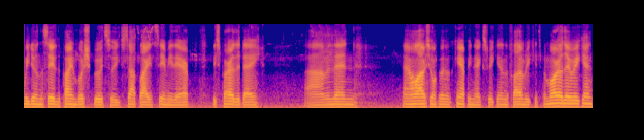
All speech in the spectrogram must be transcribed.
Be doing the Save the Pine Bush booth, so you stop by and see me there, at least part of the day. Um, and then, I obviously won't go camping next weekend, and the following week it's Memorial Day weekend.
